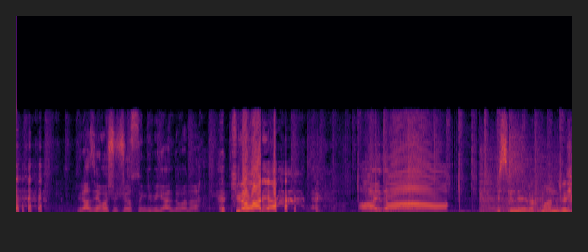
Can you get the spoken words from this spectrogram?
Biraz yavaş uçuyorsun gibi geldi bana. Kilo var ya. Hayda. Bismillahirrahmanirrahim.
